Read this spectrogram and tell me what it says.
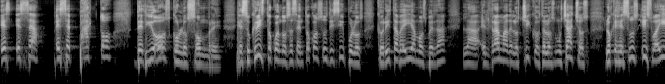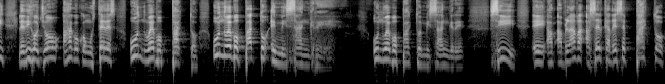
es ese pacto de Dios con los hombres. Jesucristo cuando se sentó con sus discípulos, que ahorita veíamos, ¿verdad? La, el drama de los chicos, de los muchachos, lo que Jesús hizo ahí, le dijo, yo hago con ustedes un nuevo pacto, un nuevo pacto en mi sangre, un nuevo pacto en mi sangre. Sí, eh, hablaba acerca de ese pacto,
